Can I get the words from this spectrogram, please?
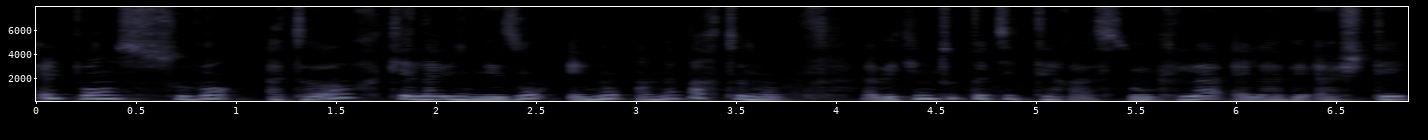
elle pense souvent à tort qu'elle a une maison et non un appartement avec une toute petite terrasse. Donc là, elle avait acheté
